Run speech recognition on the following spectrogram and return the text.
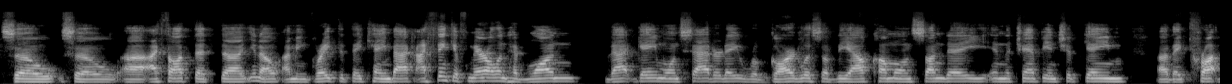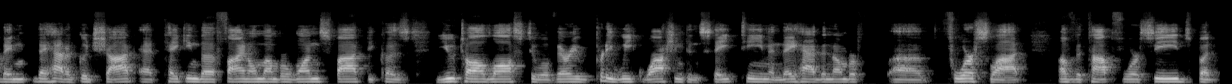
So, so uh, I thought that uh, you know, I mean, great that they came back. I think if Maryland had won that game on Saturday, regardless of the outcome on Sunday in the championship game, uh, they pro- they they had a good shot at taking the final number one spot because Utah lost to a very pretty weak Washington State team, and they had the number uh, four slot of the top four seeds. But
